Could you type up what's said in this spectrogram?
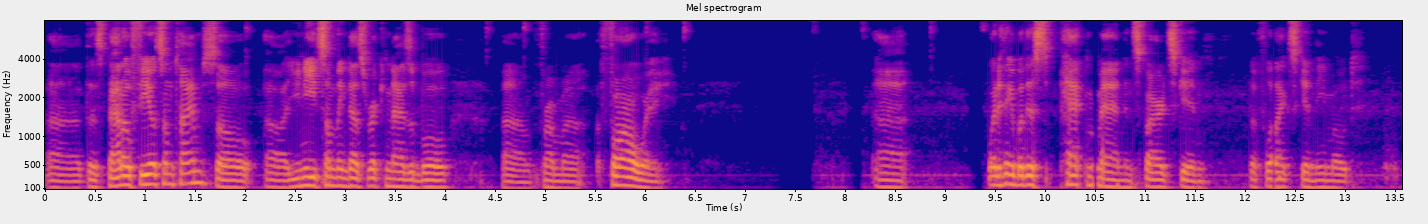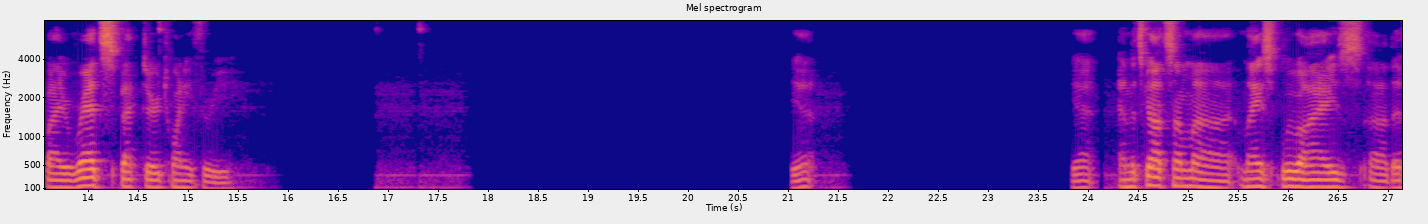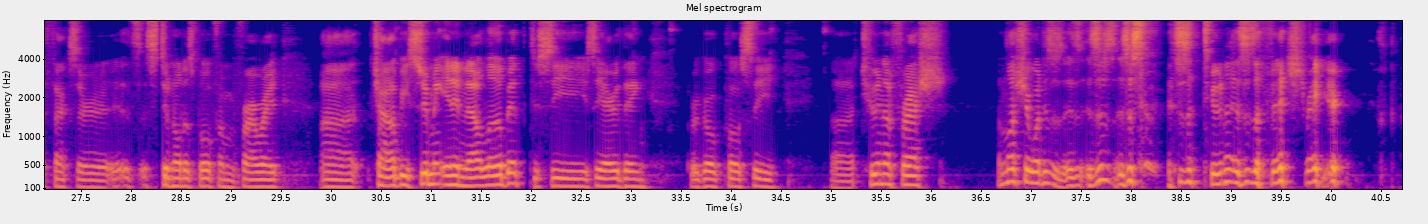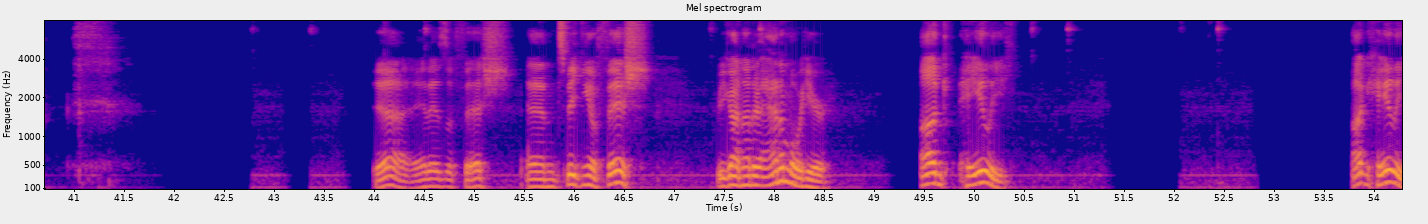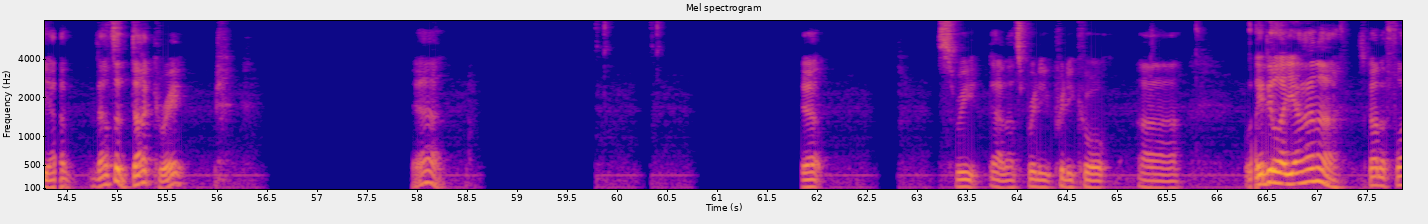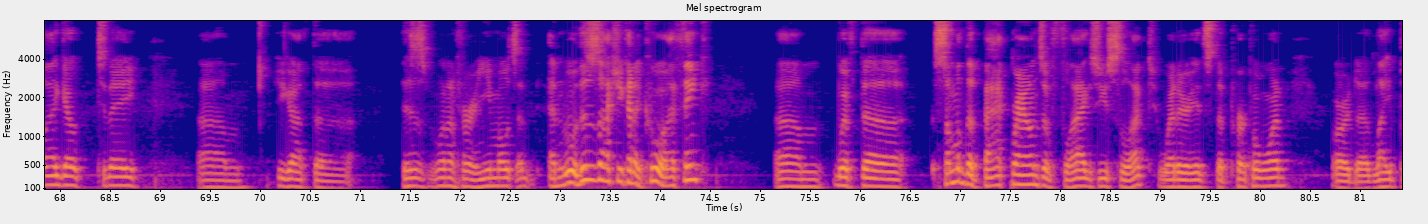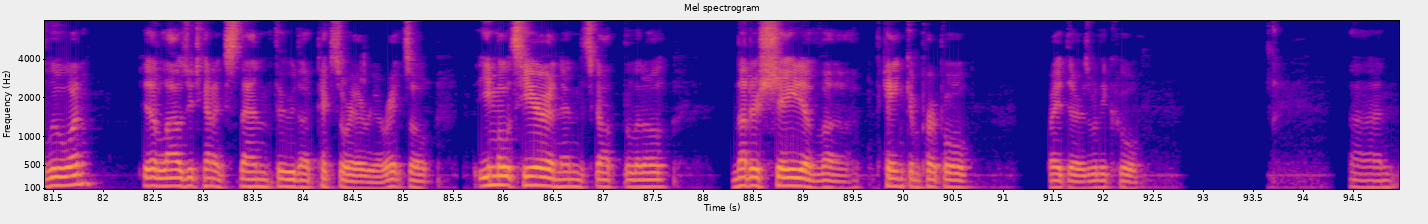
uh, this battlefield sometimes. So uh, you need something that's recognizable uh, from uh, far away. Uh, what do you think about this Pac-Man inspired skin, the flag skin emote by Red Spectre 23? Yeah. Yeah, and it's got some uh, nice blue eyes. Uh, the effects are it's, it's still noticeable from far away. Uh, I'll be zooming in and out a little bit to see see everything. We'll go closely. Uh, tuna fresh. I'm not sure what this is. Is, is this is this is this a tuna? Is this a fish right here? yeah, it is a fish. And speaking of fish, we got another animal here. Ugh, Haley. Ugg Haley. Uh, that's a duck, right? yeah. Yep. Sweet. Yeah, that's pretty pretty cool. Uh, Lady Lyanna has got a flag out today. Um, you got the. This is one of her emotes, and, and whoa, this is actually kind of cool. I think, um, with the some of the backgrounds of flags you select, whether it's the purple one or the light blue one, it allows you to kind of extend through the pixel area, right? So emotes here, and then it's got the little another shade of uh, pink and purple right there is really cool. And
